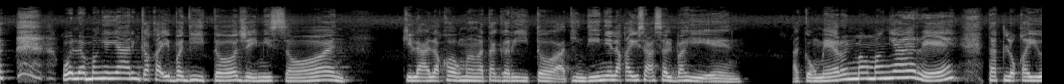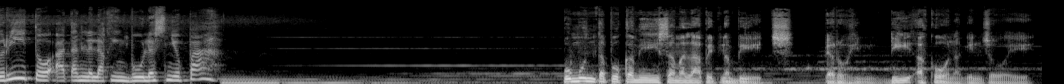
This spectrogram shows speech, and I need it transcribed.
Wala mangyayaring kakaiba dito, Jamieson. Kilala ko ang mga taga rito at hindi nila kayo sasalbahiin. At kung meron mang mangyari, tatlo kayo rito at ang lalaking bulas nyo pa. Pumunta po kami sa malapit na beach pero hindi ako nag-enjoy.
